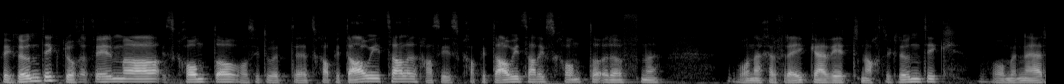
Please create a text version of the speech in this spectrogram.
Begründung braucht eine Firma ein Konto, wo sie äh, das Kapital einzahlen kann. sie ein Kapitaleinzahlungskonto eröffnen, das nachher freigegeben wird nach der Gründung, wo wir dann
